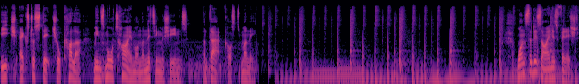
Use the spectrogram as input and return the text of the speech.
Each extra stitch or colour means more time on the knitting machines, and that costs money. Once the design is finished,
